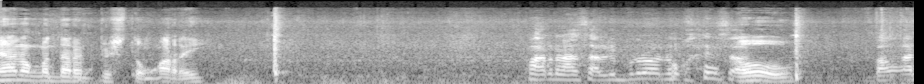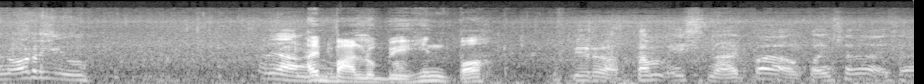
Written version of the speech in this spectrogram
Yan ang ganda rin pistong ari. Para nasa libro, ano kayo sa? Oo. Pang ano ari oh. Ayan. Ay, balubihin pa. Pira, tamis na pa. Kansa na isa.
